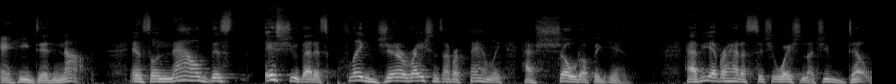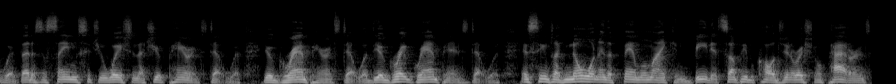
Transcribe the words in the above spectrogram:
and he did not. And so now this issue that has plagued generations of her family has showed up again. Have you ever had a situation that you've dealt with that is the same situation that your parents dealt with, your grandparents dealt with, your great grandparents dealt with? It seems like no one in the family line can beat it. Some people call generational patterns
